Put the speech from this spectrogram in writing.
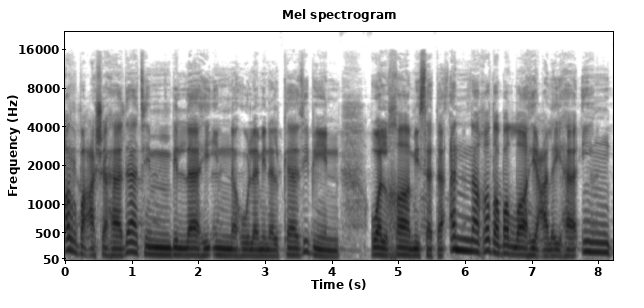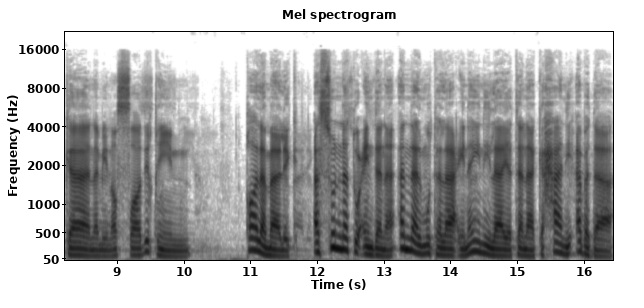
أربع شهادات بالله إنه لمن الكاذبين. والخامسة أن غضب الله عليها إن كان من الصادقين. قال مالك السنة عندنا أن المتلاعنين لا يتناكحان أبدا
